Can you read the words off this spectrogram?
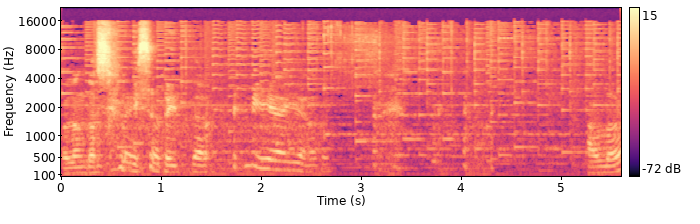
Walang daw sila isang rate daw. Niyaya ako. Hello?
